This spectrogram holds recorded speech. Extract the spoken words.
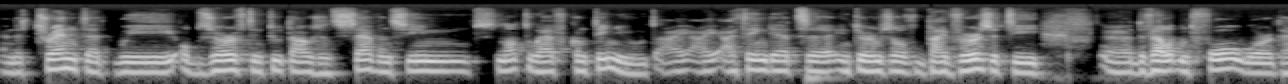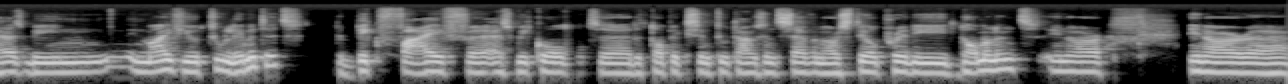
And the trend that we observed in 2007 seems not to have continued. I, I, I think that uh, in terms of diversity, uh, development forward has been, in my view, too limited the big five, uh, as we called uh, the topics in 2007, are still pretty dominant in our in our uh,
